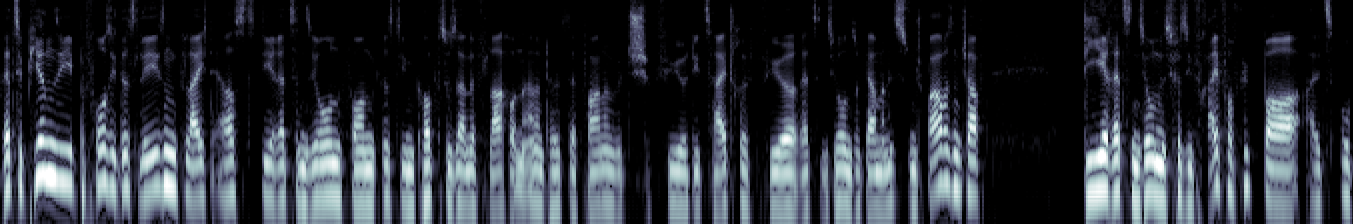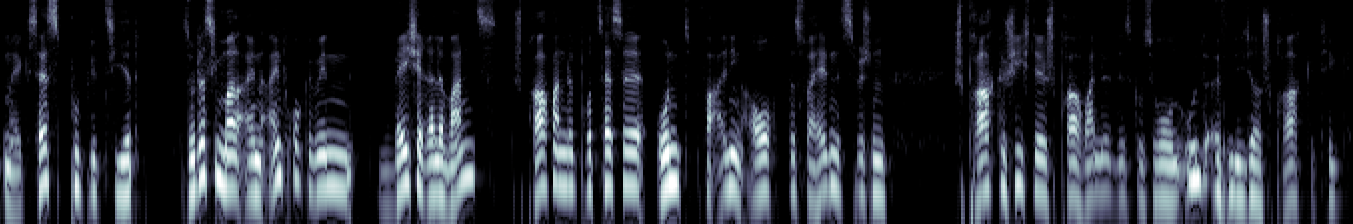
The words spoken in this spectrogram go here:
rezipieren Sie, bevor Sie das lesen, vielleicht erst die Rezension von Christine Kopf, Susanne Flach und Anatol Stefanovic für die Zeitschrift für Rezensionen zur germanistischen Sprachwissenschaft. Die Rezension ist für Sie frei verfügbar als Open Access publiziert, sodass Sie mal einen Eindruck gewinnen, welche Relevanz Sprachwandelprozesse und vor allen Dingen auch das Verhältnis zwischen Sprachgeschichte, Sprachwandeldiskussion und öffentlicher Sprachkritik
